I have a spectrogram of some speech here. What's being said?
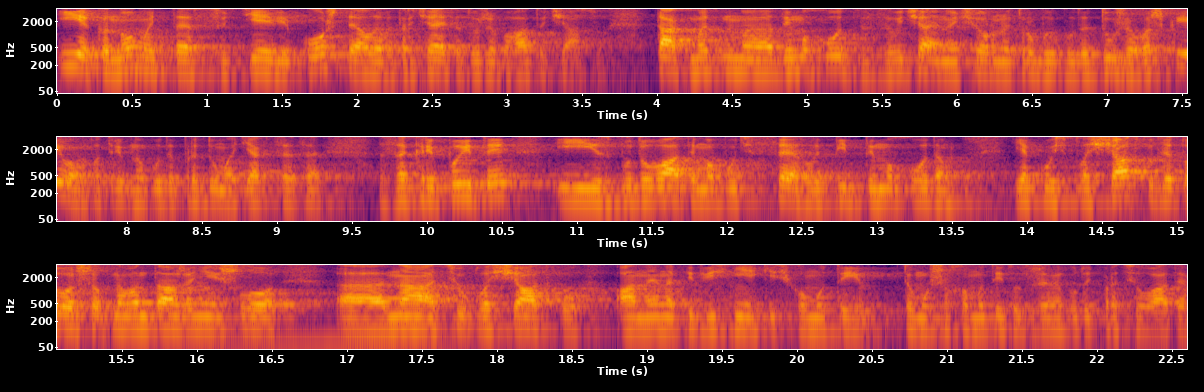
і економите суттєві кошти, але витрачаєте дуже багато часу. Так, димоход з звичайної чорної труби буде дуже важкий. Вам потрібно буде придумати, як це, це закріпити і збудувати, мабуть, з цегли під димоходом якусь площадку для того, щоб навантаження йшло е, на цю площадку, а не на підвісні якісь хомути, тому що хомути тут вже не будуть працювати.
